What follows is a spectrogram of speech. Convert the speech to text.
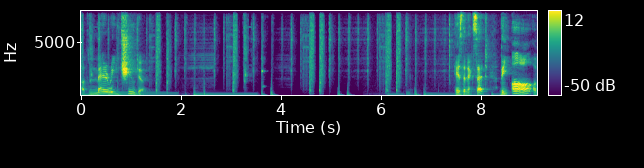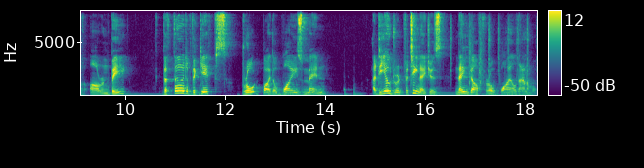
of Mary Tudor. Here's the next set. The R of R&B. The third of the gifts brought by the wise men. A deodorant for teenagers named after a wild animal.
